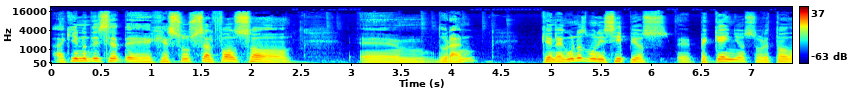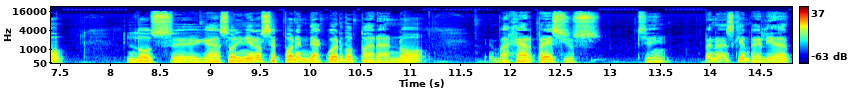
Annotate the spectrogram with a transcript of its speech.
Aquí nos dice eh, Jesús Alfonso Em, Durán, que en algunos municipios eh, pequeños, sobre todo, los eh, gasolineros se ponen de acuerdo para no bajar precios. ¿sí? Bueno, es que en realidad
